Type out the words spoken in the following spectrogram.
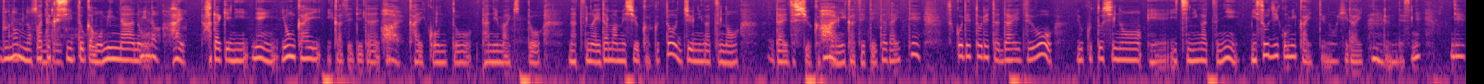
部の皆さん私とかもみんなあのはい。畑に年4回行かせていただいて、はい、開墾と種まきと夏の枝豆収穫と12月の大豆収穫に行かせていただいて、はい、そこで採れた大豆を翌年の、えー、12月に味噌仕込み会っていうのを開いているんですね。うん、で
